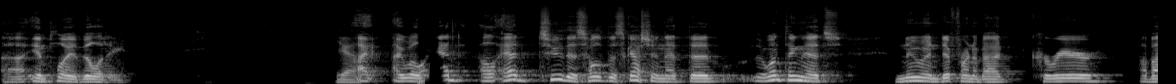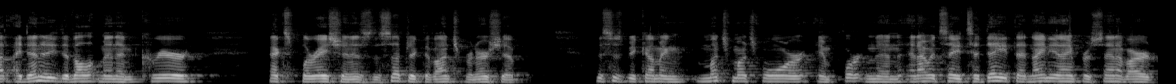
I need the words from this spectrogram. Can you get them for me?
uh, employability. Yeah. I, I will add I'll add to this whole discussion that the the one thing that's new and different about career, about identity development and career exploration is the subject of entrepreneurship. This is becoming much, much more important. And, and I would say to date that 99% of our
